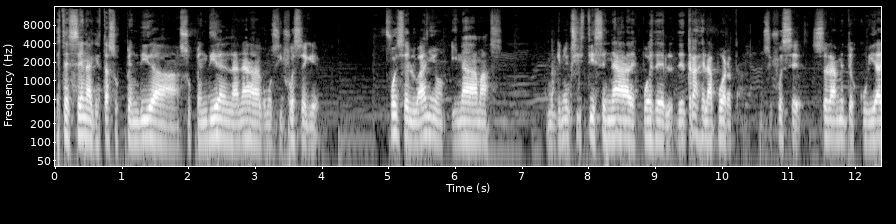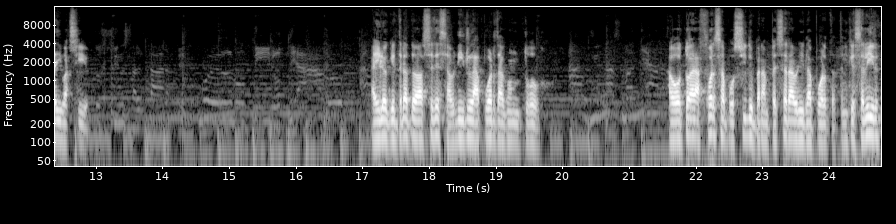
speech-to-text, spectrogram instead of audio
esta escena que está suspendida suspendida en la nada como si fuese que fuese el baño y nada más como que no existiese nada después del detrás de la puerta como si fuese solamente oscuridad y vacío Ahí lo que trato de hacer es abrir la puerta con todo. Hago toda la fuerza posible para empezar a abrir la puerta. Tenés que salir.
